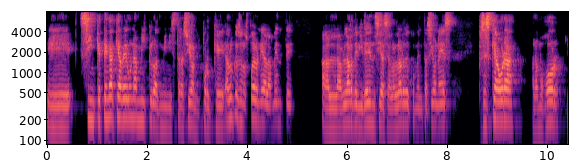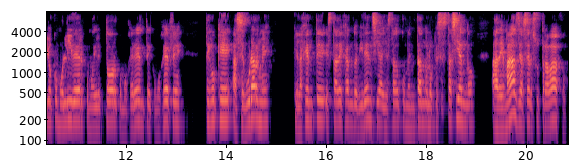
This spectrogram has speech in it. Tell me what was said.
eh, sin que tenga que haber una microadministración? Porque algo que se nos puede venir a la mente al hablar de evidencias, al hablar de documentación es, pues es que ahora a lo mejor yo como líder, como director, como gerente, como jefe, tengo que asegurarme que la gente está dejando evidencia y está documentando lo que se está haciendo, además de hacer su trabajo.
